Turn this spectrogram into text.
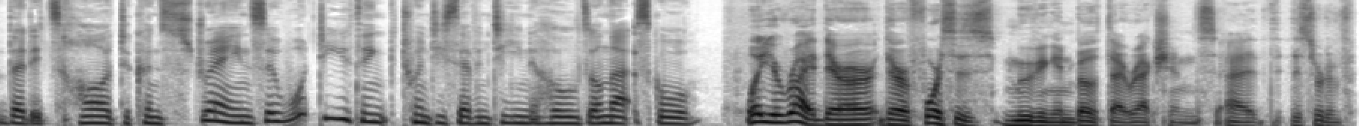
that it's hard to constrain. So, what do you think 2017 holds on that score? Well, you're right. There are there are forces moving in both directions. Uh, the, the sort of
